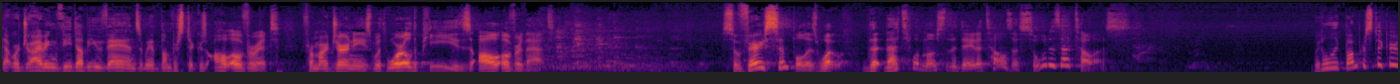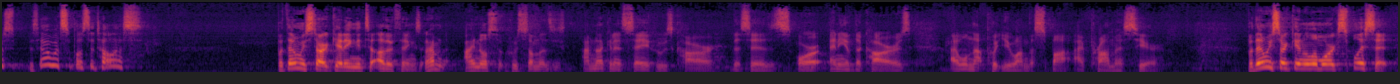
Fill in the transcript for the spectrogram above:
that we're driving VW vans and we have bumper stickers all over it from our journeys with world peas all over that. so very simple is what that's what most of the data tells us. So what does that tell us? We don't like bumper stickers? Is that what's supposed to tell us? But then we start getting into other things. And I'm, i know who some of these, I'm not going to say whose car this is or any of the cars. I will not put you on the spot, I promise here. But then we start getting a little more explicit.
